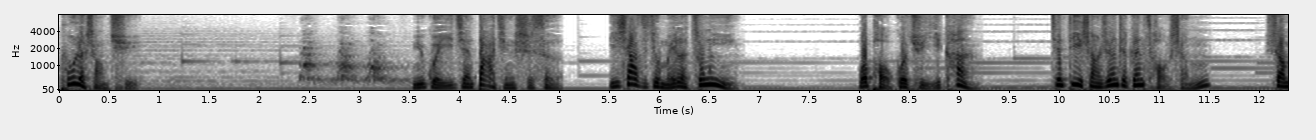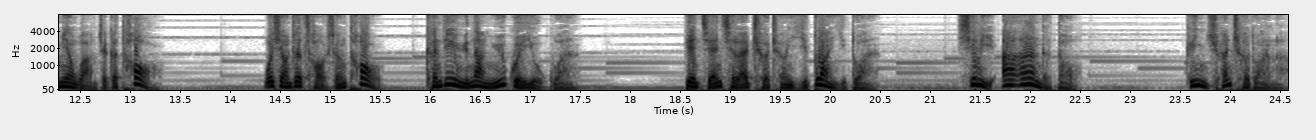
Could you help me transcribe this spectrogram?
扑了上去。女鬼一见大惊失色，一下子就没了踪影。我跑过去一看，见地上扔着根草绳，上面挽着个套。我想这草绳套肯定与那女鬼有关。便捡起来扯成一段一段，心里暗暗的道：“给你全扯断了，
